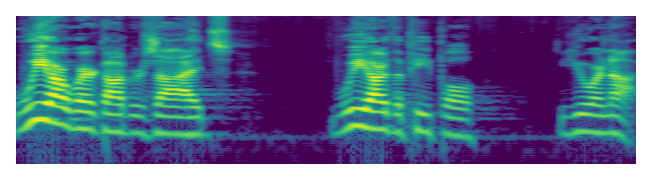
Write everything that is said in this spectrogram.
We are where God resides. We are the people, you are not.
